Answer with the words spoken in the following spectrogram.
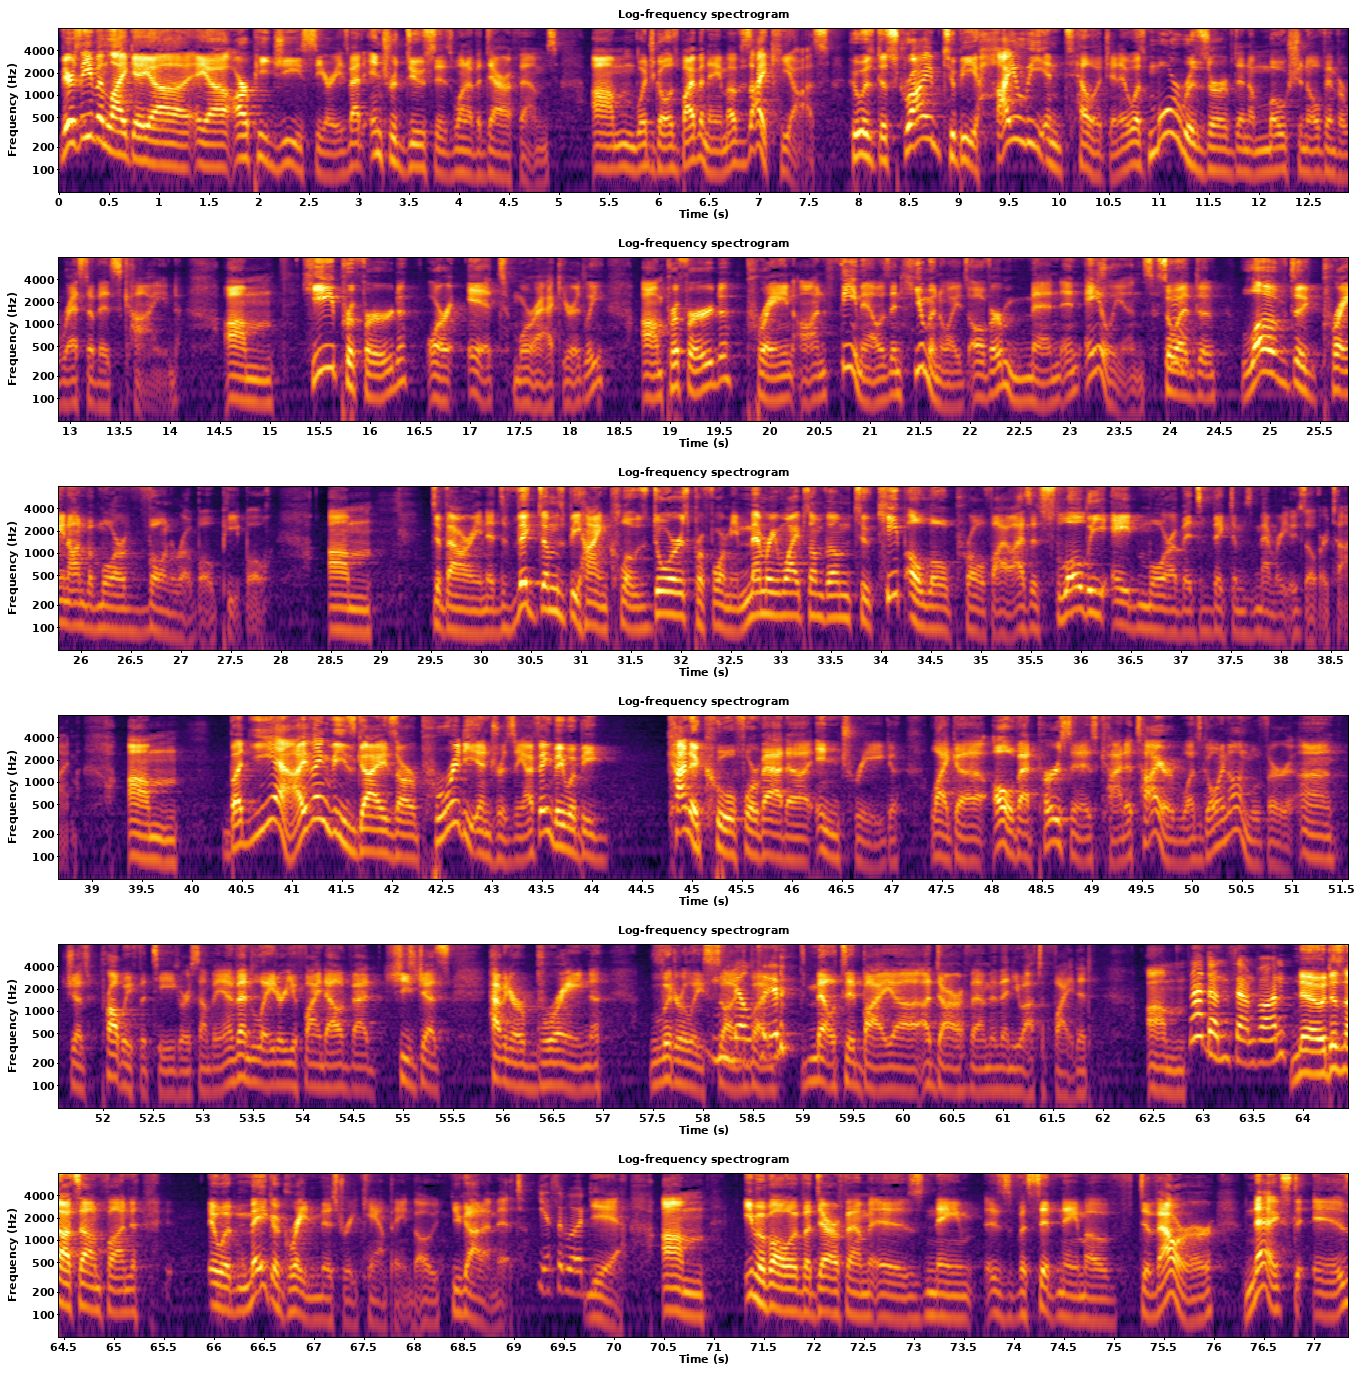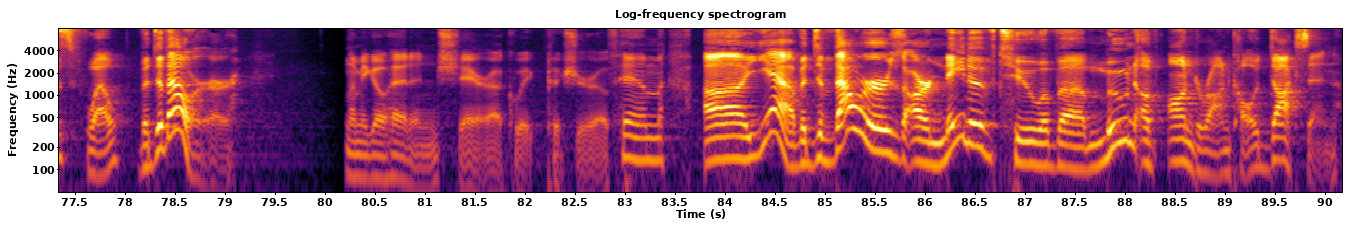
there's even like a uh, a uh, RPG series that introduces one of the Darathims, um, which goes by the name of Zykios, who is described to be highly intelligent. It was more reserved and emotional than the rest of its kind. Um, he preferred, or it more accurately, um, preferred preying on females and humanoids over men and aliens. So it uh, loved preying on the more vulnerable people. Um, devouring its victims behind closed doors, performing memory wipes on them to keep a low profile as it slowly ate more of its victims' memories over time. Um, but yeah, I think these guys are pretty interesting. I think they would be kind of cool for that uh, intrigue. Like, uh, oh, that person is kind of tired. What's going on with her? Uh, just probably fatigue or something. And then later you find out that she's just having her brain literally sucked Melted. by melted by uh, a Dartham, and then you have to fight it. That doesn't sound fun. No, it does not sound fun. It would make a great mystery campaign, though. You gotta admit. Yes, it would. Yeah. Um even though the Derafem is name is the Sith name of Devourer, next is well the Devourer. Let me go ahead and share a quick picture of him. Uh, yeah, the Devourers are native to the moon of Onderon called Dxun.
